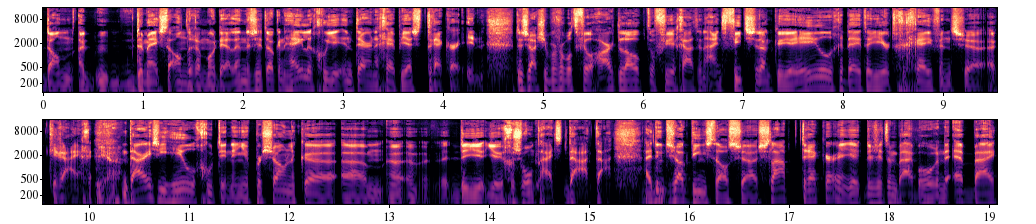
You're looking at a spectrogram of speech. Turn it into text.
dan de meeste andere modellen. En er zit ook een hele goede interne GPS-tracker in. Dus als je bijvoorbeeld veel hard loopt of je gaat een eind fietsen, dan kun je heel gedetailleerd gegevens krijgen. Ja. En daar is hij heel goed in. In je persoonlijke ehm, eh, eh, de, je, je gezondheidsdata. Hij doet dus ook diensten als slaaptracker. Je- Er zit een bijbehorende app bij.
